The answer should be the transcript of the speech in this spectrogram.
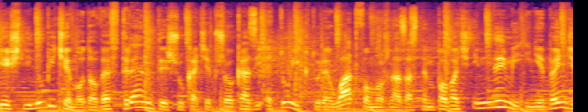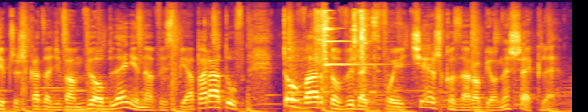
jeśli lubicie modowe wtręty, szukacie przy okazji etui, które łatwo można zastępować innymi i nie będzie przeszkadzać Wam wyoblenie na wyspie aparatów, to warto wydać swoje ciężko zarobione szekle.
